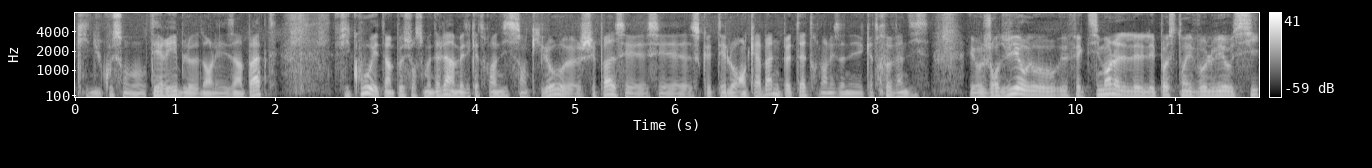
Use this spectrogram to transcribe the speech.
qui du coup sont terribles dans les impacts. Ficou est un peu sur ce modèle-là, 1m90, 100 kg. Euh, je sais pas, c'est ce que était Laurent Cabane peut-être dans les années 90. Et aujourd'hui, effectivement, les postes ont évolué aussi.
